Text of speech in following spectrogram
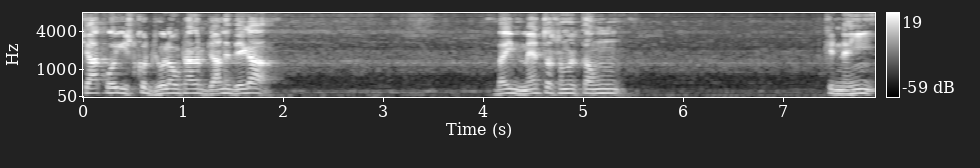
क्या कोई इसको झोला उठाकर जाने देगा? भाई, मैं तो समझता हूँ कि नहीं।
